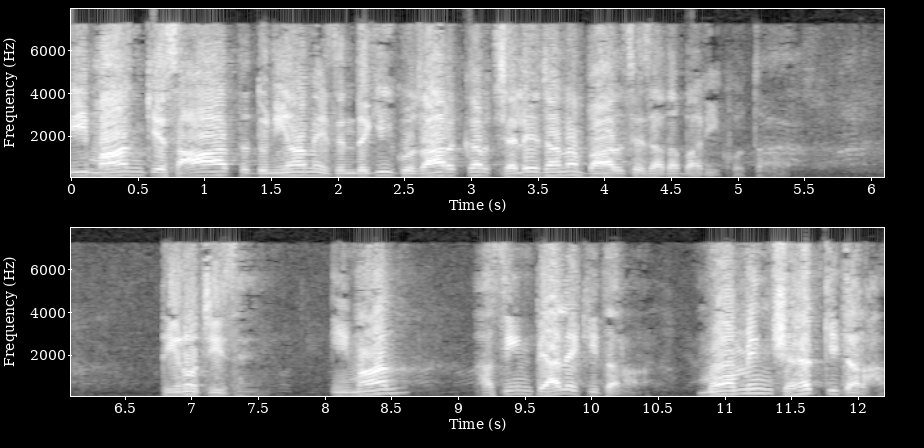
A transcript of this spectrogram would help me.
ईमान के साथ दुनिया में ज़िंदगी गुजार कर चले जाना बाल से ज़्यादा बारीक होता है। तीनों चीज़ें, ईमान, हसीन प्याले की तरह, मोमिन शहद की तरह,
